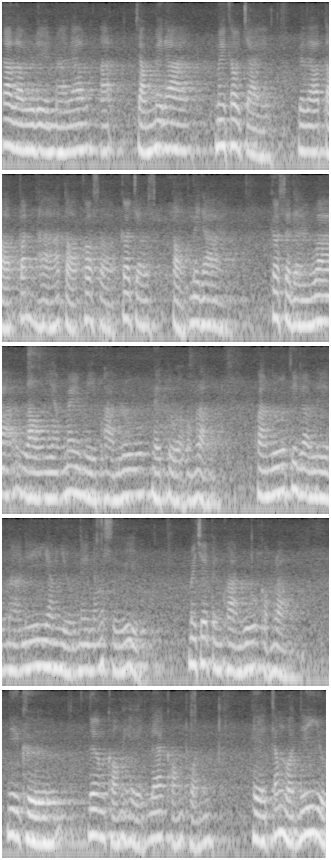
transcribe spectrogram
ถ้าเราเรียนมาแล้วจำไม่ได้ไม่เข้าใจ เวลาตอบปัญหาตอบข้อสอบก็จะตอบไม่ได้ ก็แสดงว่าเรายังไม่มีความรู้ในตัวของเรา ความรู้ที่เราเรียนมานี้ยังอยู่ในหนังสืออยู่ ไม่ใช่เป็นความรู้ของเรา นี่คือเรื่องของเหตุและของผล เหตุทั้งหมดนี้อยู่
